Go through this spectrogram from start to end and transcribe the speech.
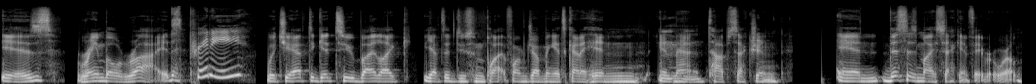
is Rainbow Ride, It's pretty. which you have to get to by like you have to do some platform jumping. It's kind of hidden in that Mhm. top section. And this is my second favorite world.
